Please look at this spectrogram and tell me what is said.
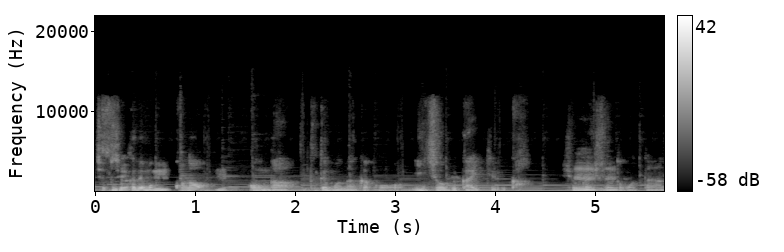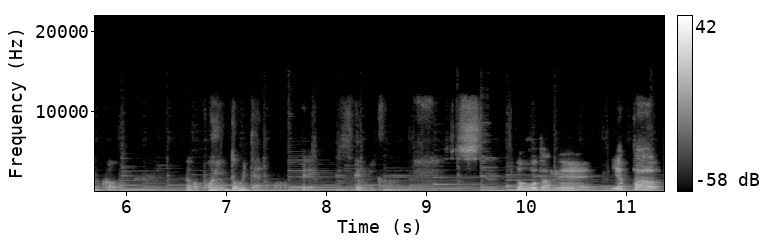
ちょっその中でもうん。このうん。本がとてもなんかこう印象深いというか紹介しようと思ったなんか、なんかポイントみたいなものって聞いてもいいかな。そうだね。やっぱ、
